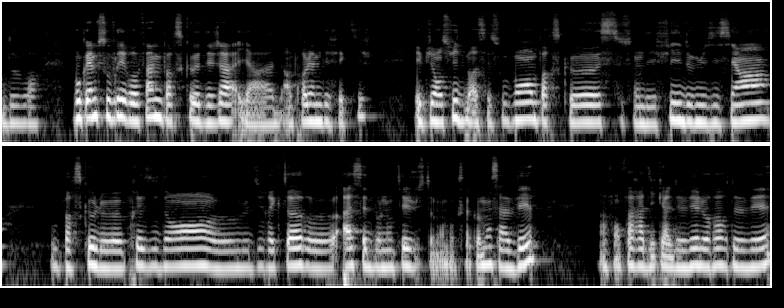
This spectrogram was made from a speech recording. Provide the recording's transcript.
devoir, vont quand même s'ouvrir aux femmes parce que déjà il y a un problème d'effectifs. Et puis ensuite, bah, c'est souvent parce que ce sont des filles de musiciens ou parce que le président euh, ou le directeur a cette volonté justement. Donc ça commence à V un fanfare radical de V, l'aurore de V,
